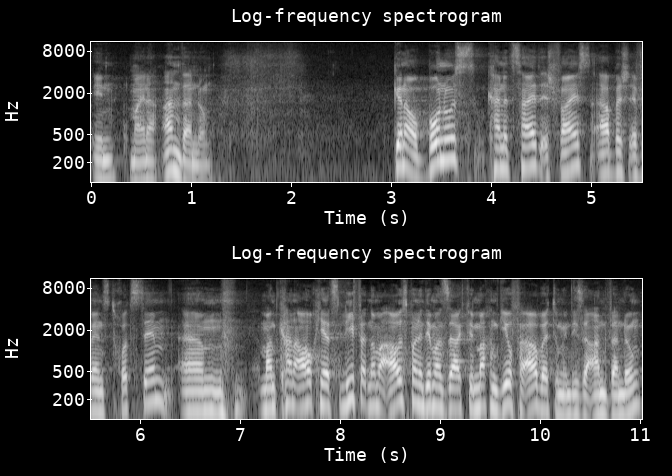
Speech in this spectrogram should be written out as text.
in meiner Anwendung. Genau, Bonus, keine Zeit, ich weiß, aber ich erwähne es trotzdem. Ähm, man kann auch jetzt Leaflet nochmal ausbauen, indem man sagt, wir machen Geoverarbeitung in dieser Anwendung.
